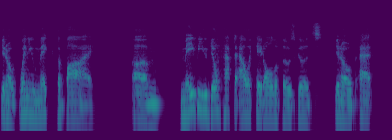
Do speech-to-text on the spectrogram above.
you know when you make the buy um, maybe you don't have to allocate all of those goods you know at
